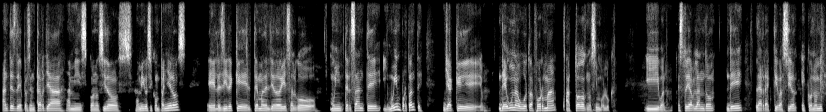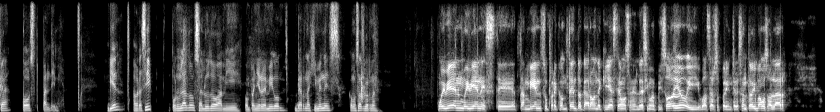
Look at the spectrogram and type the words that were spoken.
Antes de presentar ya a mis conocidos amigos y compañeros, eh, les diré que el tema del día de hoy es algo muy interesante y muy importante, ya que de una u otra forma a todos nos involucra. Y bueno, estoy hablando de la reactivación económica post pandemia. Bien, ahora sí, por un lado, saludo a mi compañero y amigo Berna Jiménez. ¿Cómo estás, Berna? Muy bien, muy bien. Este, también súper contento, cabrón, de que ya estemos en el décimo episodio y va a ser súper interesante. Hoy vamos a hablar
